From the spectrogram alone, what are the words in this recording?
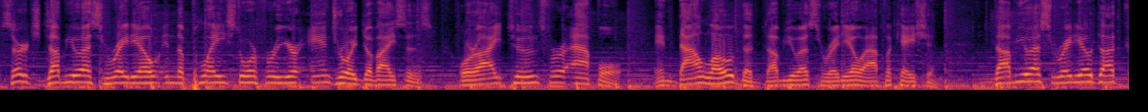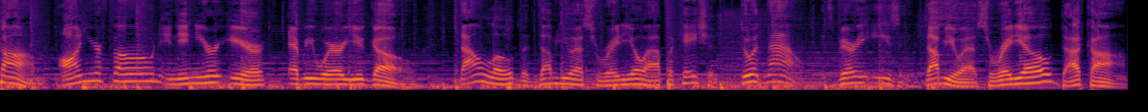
Search WS Radio in the Play Store for your Android devices or iTunes for Apple and download the WS Radio application. WSRadio.com on your phone and in your ear everywhere you go. Download the WS Radio application. Do it now. It's very easy. WSRadio.com.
